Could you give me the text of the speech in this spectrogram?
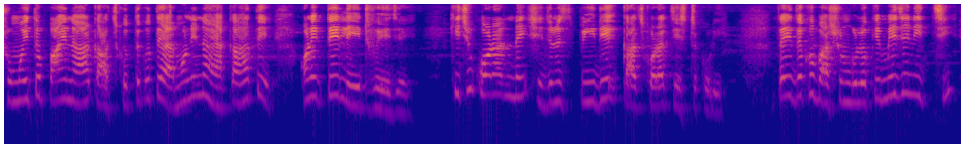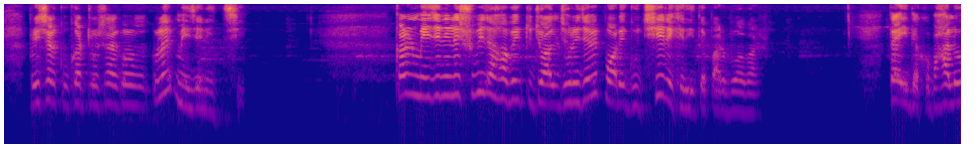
সময় তো পায় না, আর কাজ করতে করতে এমনই না, একা হাতে অনেকটাই লেট হয়ে যায়। কিছু করার নেই সেজন্য স্পিডে কাজ করার চেষ্টা করি। তাই দেখো বাসনগুলোকে মেজে নিচ্ছি প্রেশার কুকার টোসারগুলো মেজে নিচ্ছি। কারণ মেজে নিলে সুবিধা হবে, একটু জল ঝরে যাবে, পরে গুছিয়ে রেখে দিতে পারব আবার। তাই দেখো ভালো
